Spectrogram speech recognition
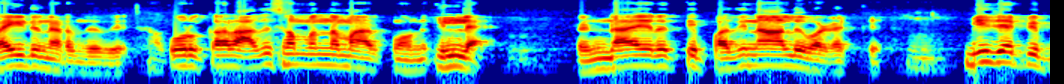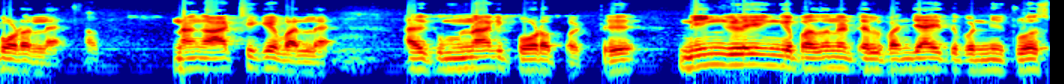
ரைடு நடந்தது. ஒரு காலம் அது சம்பந்தமாக இருக்கும்னு இல்லை. ரெண்டாயிரத்தி பதினாலு வழக்கு. பிஜேபி போடலை. நாங்கள் ஆட்சிக்கே வரல. அதுக்கு முன்னாடி போடப்பட்டு நீங்களே இங்கே பதினெட்டில் பஞ்சாயத்து பண்ணி க்ளோஸ்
